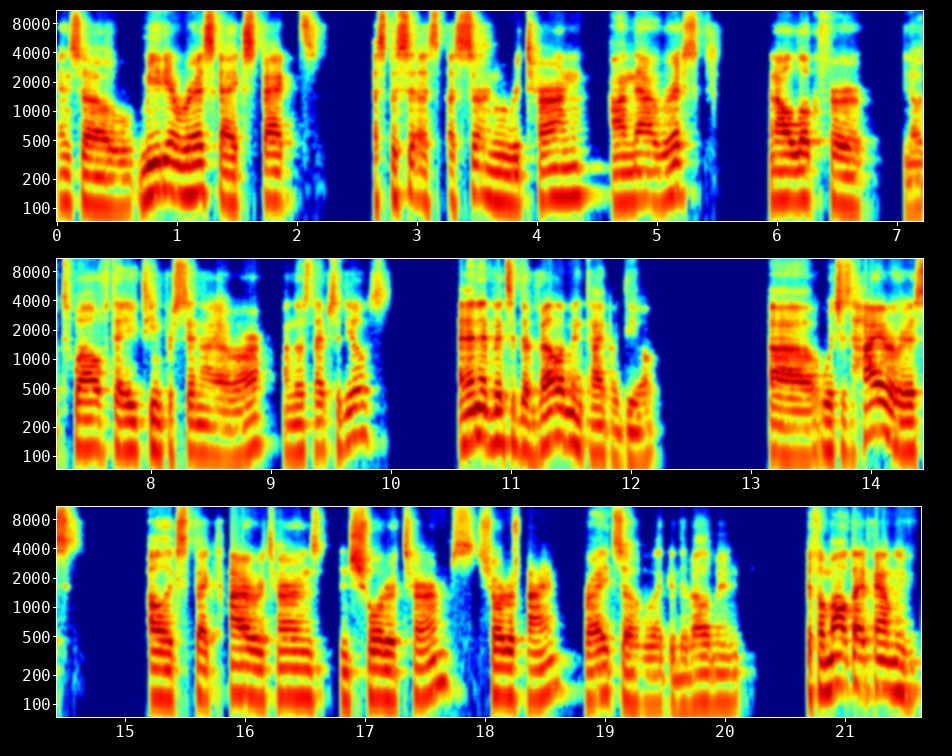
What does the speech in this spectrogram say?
And so medium risk, I expect a specific a certain return on that risk, and I'll look for you know 12 to 18 percent IRR on those types of deals. And then if it's a development type of deal, uh, which is higher risk, I'll expect higher returns in shorter terms, shorter time, right? So like a development, if a multifamily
